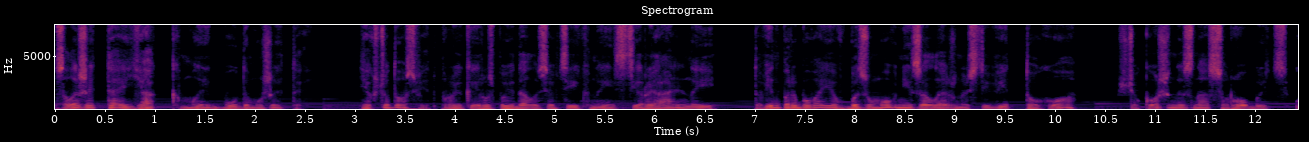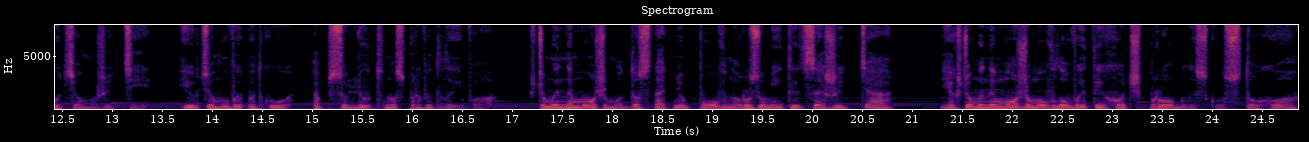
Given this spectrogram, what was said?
залежить те, як ми будемо жити. Якщо досвід, про який розповідалося в цій книжці, реальний, то він перебуває в безумовній залежності від того, що кожен із нас робить у цьому житті. І в цьому випадку абсолютно справедливо, що ми не можемо достатньо повно розуміти це життя, якщо ми не можемо вловити хоч проблиску з того,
